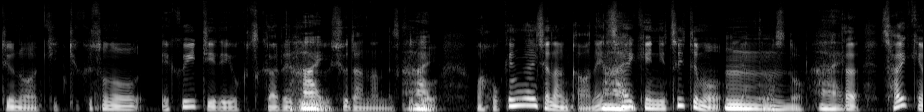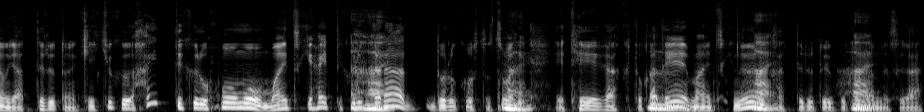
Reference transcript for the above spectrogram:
ていうのは結局そのエクイティでよく使われる手段なんですけど、はいまあ、保険会社なんかはね、債券についてもやってますと、はい、ただ債券をやってるというのは結局入ってくる方も毎月入ってくるからドルコスト、つまり、え定額とかで毎月のように買ってるということなんですが、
